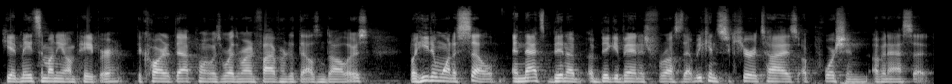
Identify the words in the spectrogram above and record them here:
he had made some money on paper. The card at that point was worth around five hundred thousand dollars but he didn't want to sell. And that's been a, a, big advantage for us that we can securitize a portion of an asset.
